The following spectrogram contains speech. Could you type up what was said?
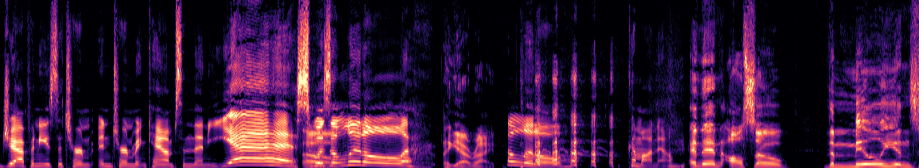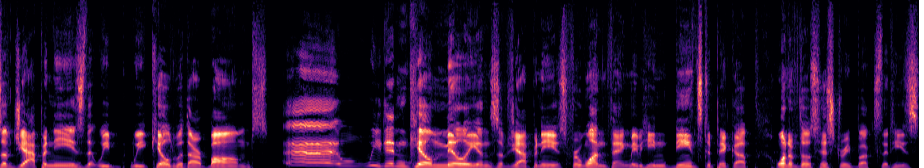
Japanese intern- internment camps and then yes was a Oh. little Uh, Yeah, right. a little come on now. And then also the millions of Japanese that we we killed with our bombs. Uh, we didn't kill millions of Japanese for one thing. Maybe he needs to pick up one of those history books that he's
